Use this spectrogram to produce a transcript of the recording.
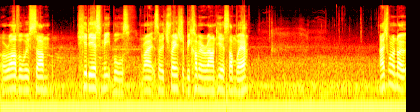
Or rather with some hideous meatballs. Right, so a train should be coming around here somewhere. I just want to know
